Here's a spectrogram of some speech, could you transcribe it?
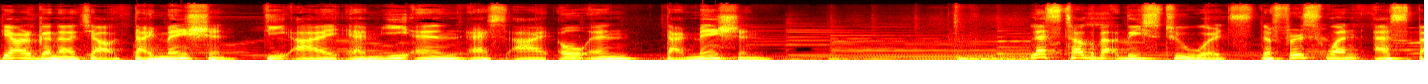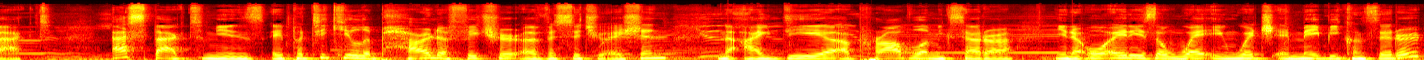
第二个呢叫 dimension，d i m e n s i o n，dimension。Let's talk about these two words. The first one, aspect. Aspect means a particular part or feature of a situation, an idea, a problem, etc. You know, or it is a way in which it may be considered.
